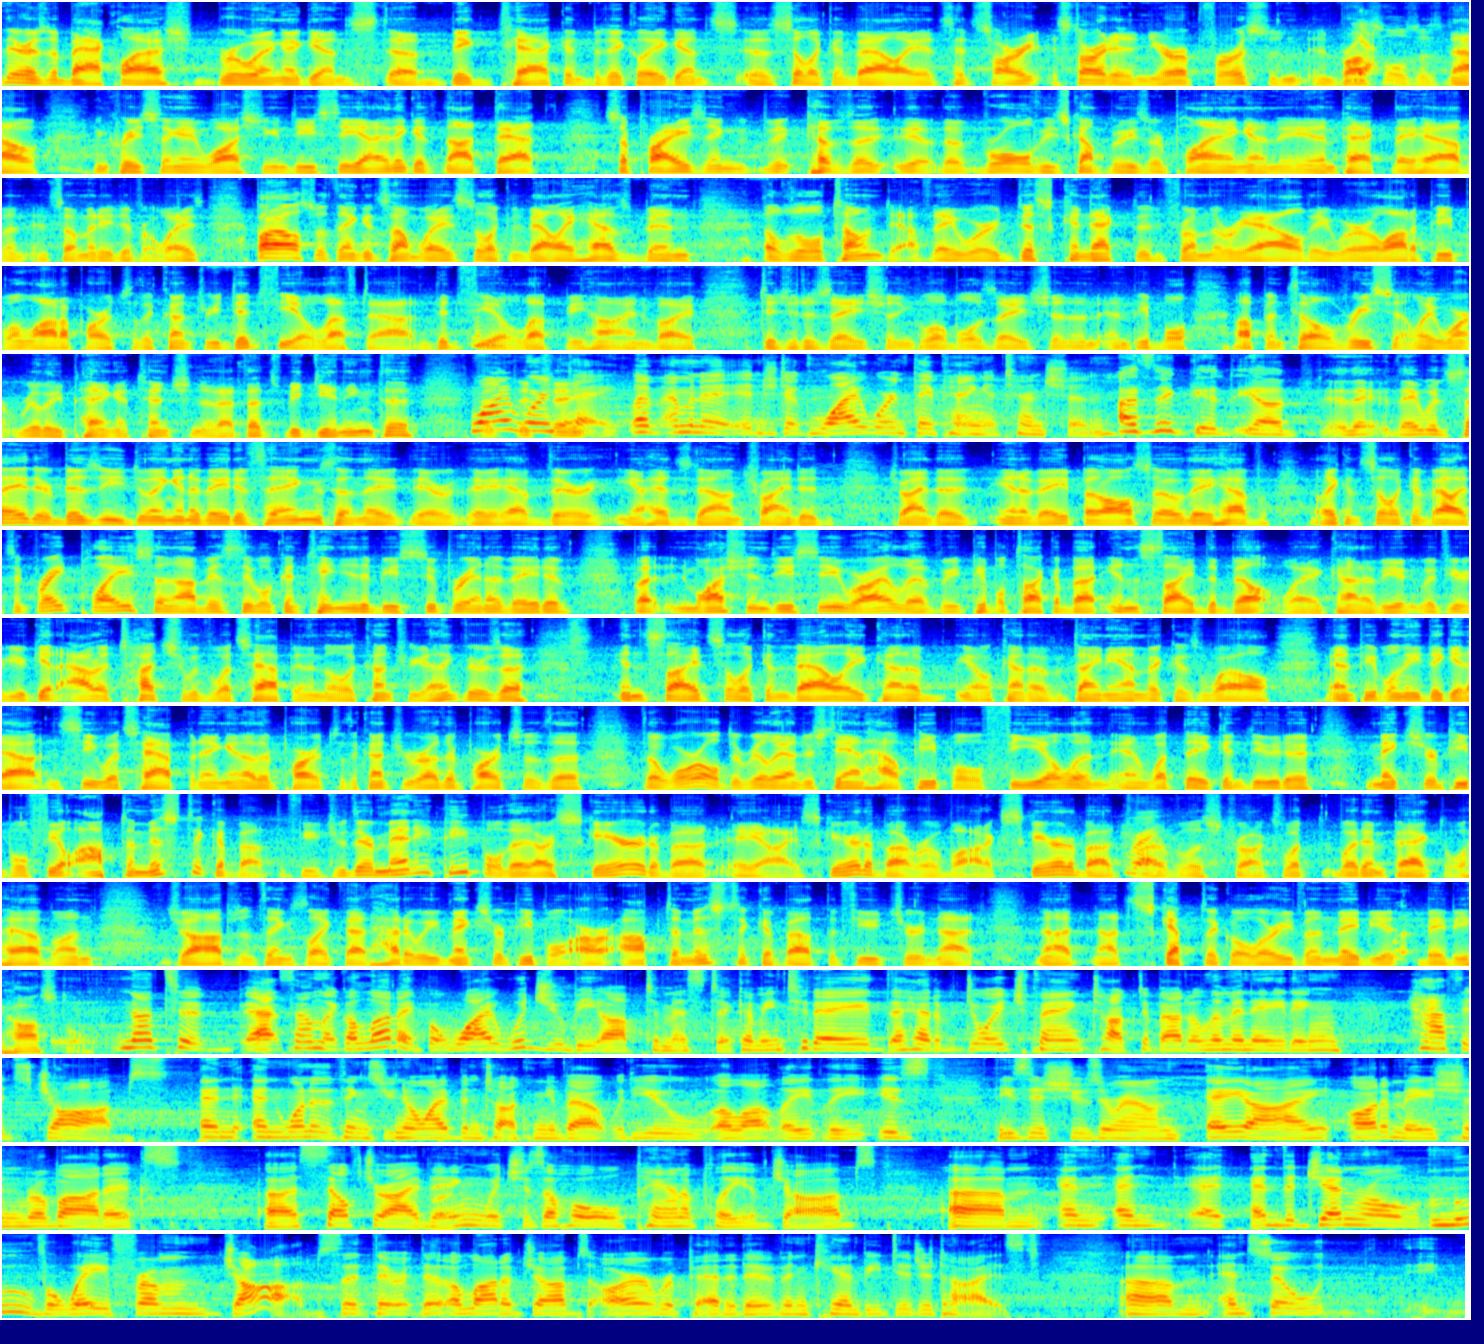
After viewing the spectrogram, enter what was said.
there is a backlash brewing against uh, big tech and particularly against uh, Silicon Valley. It's, it started in Europe first, in, in Brussels. Yeah. It's now increasing in Washington, D.C. I think it's not that surprising because of you know, the role these companies are playing and the impact they have in, in, so many different ways. But I also think in some ways Silicon Valley has been a little tone deaf. They were disconnected from the reality where a lot of people in a lot of parts of the country did feel left out and did mm-hmm. feel mm-hmm. left behind by digitization, globalization, and, and people up until recently weren't really paying paying attention to that. That's beginning to. Why to, weren't change. they? I'm going to interject. Why weren't they paying attention? I think it, you know, they, they would say they're busy doing innovative things and they they have their you know, heads down trying to trying to innovate, but also they have like in Silicon Valley, it's a great place and obviously will continue to be super innovative. But in Washington D.C., where I live, we, people talk about inside the Beltway, kind of. You, if you get out of touch with what's happening in the middle of the country, I think there's a inside Silicon Valley kind of you know kind of dynamic as well, and people need to get out and see what's happening happening in other parts of the country or other parts of the, the world to really understand how people feel and, and what they can do to make sure people feel optimistic about the future. There are many people that are scared about AI, scared about robotics, scared about driverless right. trucks, what, what impact it will have on jobs and things like that. How do we make sure people are optimistic about the future, not, not, not skeptical or even maybe, maybe hostile? Not to sound like a Luddite, but why would you be optimistic? I mean, today the head of Deutsche Bank talked about eliminating half its jobs. And, and one of the things you know I've been talking about with you a lot lately is these issues around AI, automation, robotics, uh, self-driving, right. which is a whole panoply of jobs, um, and, and, and the general move away from jobs, that, there, that a lot of jobs are repetitive and can be digitized. Um, and so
